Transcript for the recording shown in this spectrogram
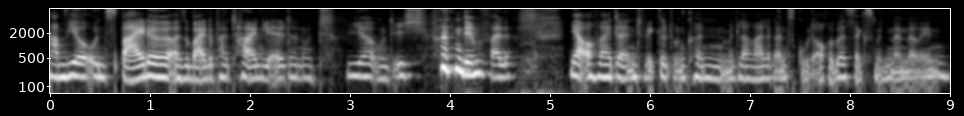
haben wir uns beide, also beide Parteien, die Eltern und wir und ich in dem Fall, ja auch weiterentwickelt und können mittlerweile ganz gut auch über Sex miteinander reden.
